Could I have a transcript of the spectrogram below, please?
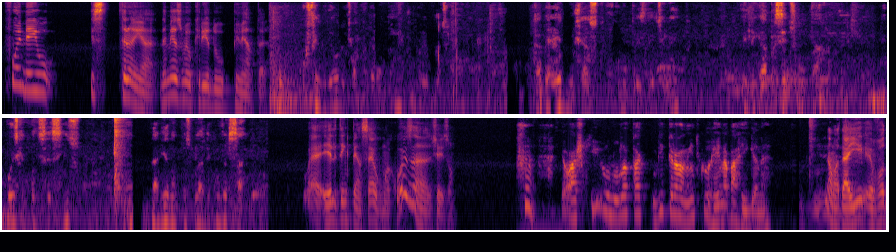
foi meio estranha, não é mesmo, meu querido Pimenta? Ofendeu de forma gratuita Cabe a ele um gesto como presidente eleito, ele ligar para se desculpar. Depois que acontecesse isso, daria na possibilidade de conversar. Ué, ele tem que pensar em alguma coisa, Jason? Eu acho que o Lula tá literalmente com o rei na barriga, né? Não, mas daí eu vou,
